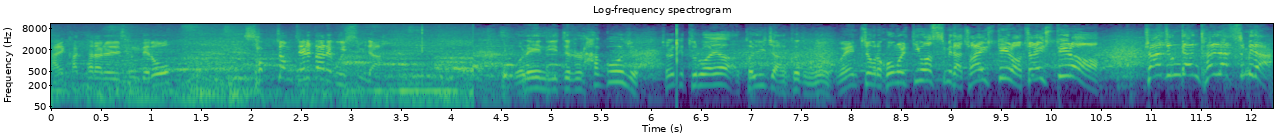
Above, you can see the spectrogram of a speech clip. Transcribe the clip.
알칸타라를 상대로 석점째를 따내고 있습니다 원해인 리드를 하고 저- 저렇게 들어와야 걸리지 않거든요. 왼쪽으로 공을 띄웠습니다. 좌익수 뒤로, 좌익수 뒤로, 좌중간 갈랐습니다.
